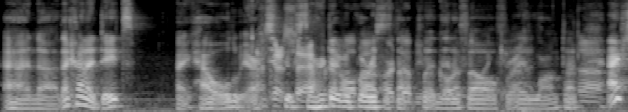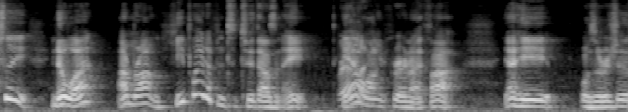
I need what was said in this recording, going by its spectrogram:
And uh, that kind of dates like how old we are. say, Sorry, David has not played in the NFL for a long time. Uh, Actually, you know what? I'm wrong. He played up until 2008. Really? He had a longer career than I thought. Yeah, he was originally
